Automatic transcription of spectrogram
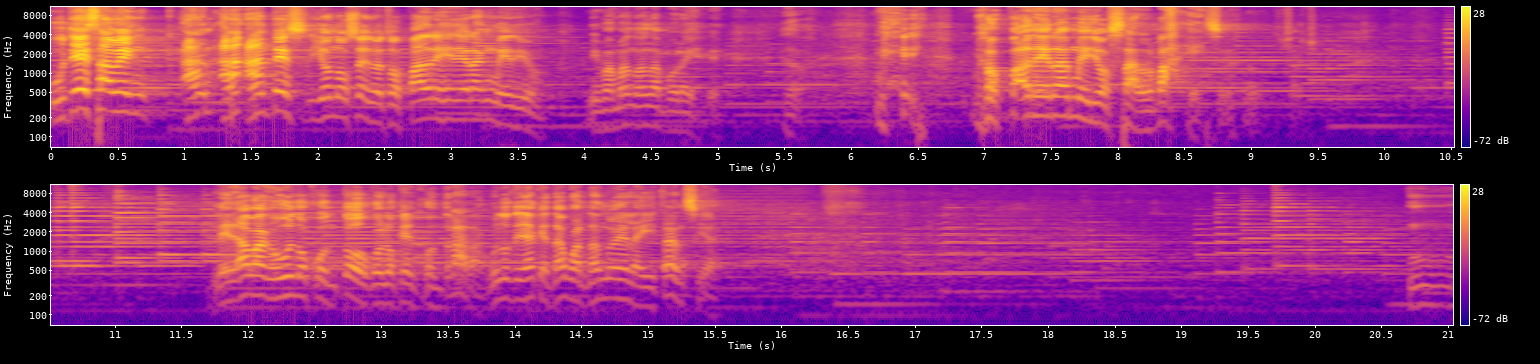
Ustedes saben, antes, yo no sé, nuestros padres eran medio, mi mamá no anda por ahí. Los padres eran medio salvajes le daban a uno con todo, con lo que encontrara. Uno tenía que estar guardando en la distancia. Mm.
